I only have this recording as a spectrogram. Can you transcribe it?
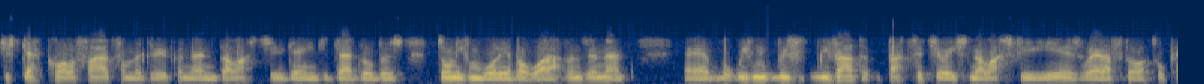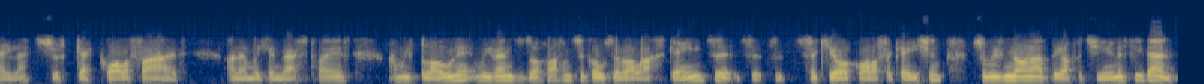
Just get qualified from the group, and then the last two games, are dead rubbers. Don't even worry about what happens in them. Uh, we've we've we've had that situation the last few years where I've thought, okay, let's just get qualified, and then we can rest players, and we've blown it. We've ended up having to go to the last game to, to, to secure qualification, so we've not had the opportunity then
